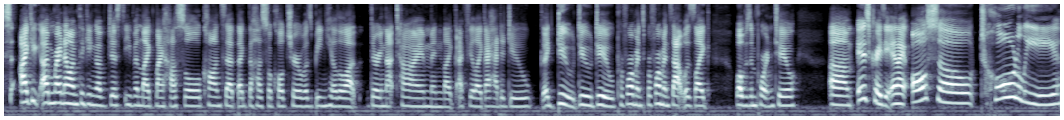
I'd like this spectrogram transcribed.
So I could I'm right now I'm thinking of just even like my hustle concept like the hustle culture was being healed a lot during that time and like I feel like I had to do like do do do performance performance that was like what was important too. Um it was crazy and I also totally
